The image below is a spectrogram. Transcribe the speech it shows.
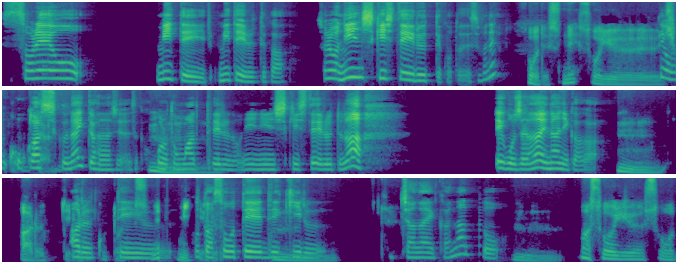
それを見ている、見ているっていうか、それを認識しているってことですよね。そうですね。そういうで、お思考おかしくないっていう話じゃないですか。心止まっているのに認識しているっていうのは、エゴじゃない何かがうん、あるってあるっいうことていですね。う見てることは想定できるうんんじゃないかなと。うんまあそういう想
